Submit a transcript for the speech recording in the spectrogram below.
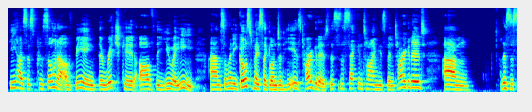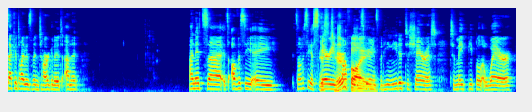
he has this persona of being the rich kid of the UAE um, so when he goes to a place like London he is targeted. This is the second time he's been targeted. Um, this is the second time he's been targeted and it and it's uh, it's obviously a it's obviously a scary and shocking experience but he needed to share it to make people aware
